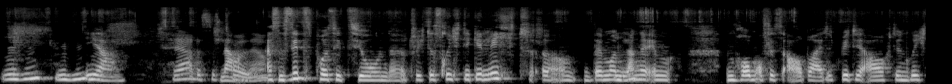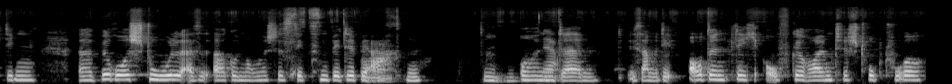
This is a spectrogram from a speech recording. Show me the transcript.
Mhm. Mhm. Ja. Ja, das ist Klar. toll. Ja. Also Sitzposition, dann natürlich das richtige Licht. Äh, wenn man mhm. lange im, im Homeoffice arbeitet, bitte auch den richtigen äh, Bürostuhl, also ergonomisches Sitzen bitte beachten. Mhm. Und ja. ähm, ich sage mal, die ordentlich aufgeräumte Struktur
